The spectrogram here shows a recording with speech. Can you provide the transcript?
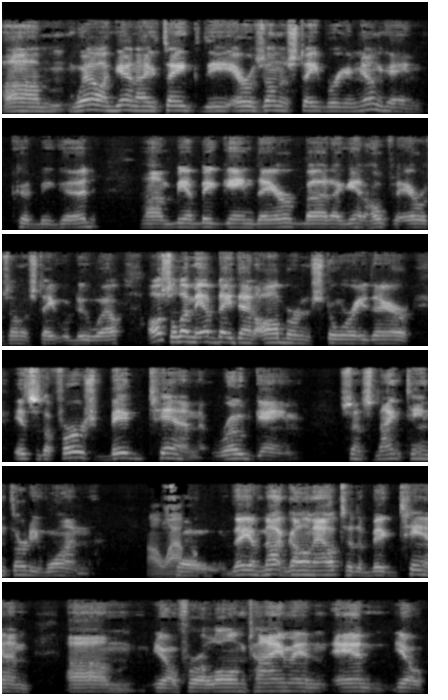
Um, well, again, I think the Arizona State Brigham Young game could be good. Um, be a big game there, but again, hopefully Arizona State will do well. Also, let me update that Auburn story there. It's the first Big Ten road game since 1931. Oh wow! So they have not gone out to the Big Ten, um, you know, for a long time, and and you know,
